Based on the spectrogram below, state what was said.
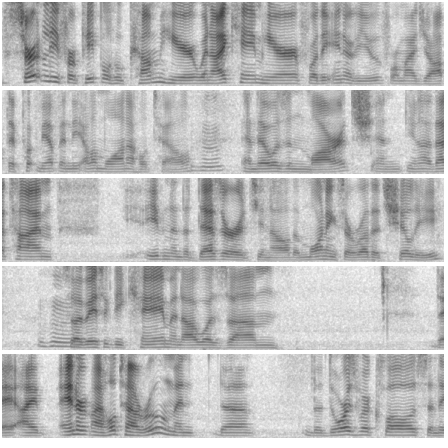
Certainly for people who come here, when I came here for the interview for my job, they put me up in the Ala Moana Hotel Mhm. and that was in March. And you know, at that time, even in the desert, you know, the mornings are rather chilly. Mhm. So I basically came and I was um, they I entered my hotel room and the the doors were closed and the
